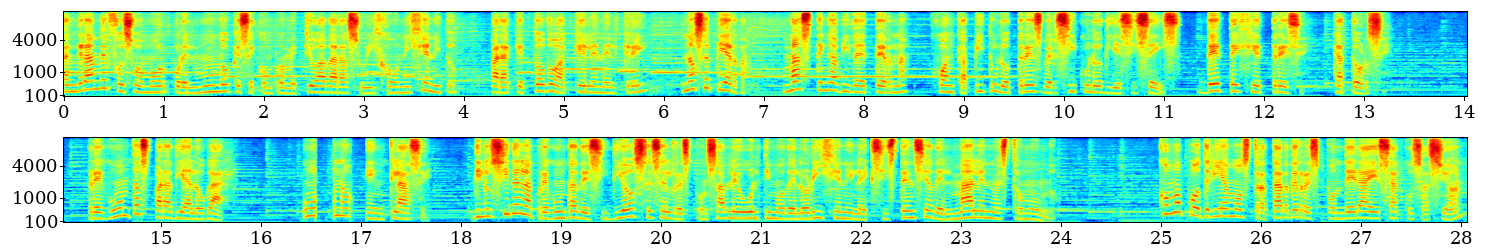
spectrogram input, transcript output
Tan grande fue su amor por el mundo que se comprometió a dar a su Hijo unigénito, para que todo aquel en él cree, no se pierda, más tenga vida eterna, Juan capítulo 3 versículo 16, DTG 13, 14. Preguntas para dialogar. 1. En clase. Diluciden la pregunta de si Dios es el responsable último del origen y la existencia del mal en nuestro mundo. ¿Cómo podríamos tratar de responder a esa acusación?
